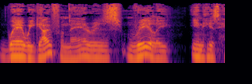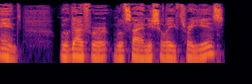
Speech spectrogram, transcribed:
where we go from there is really in his hands. We'll go for, we'll say initially three years.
